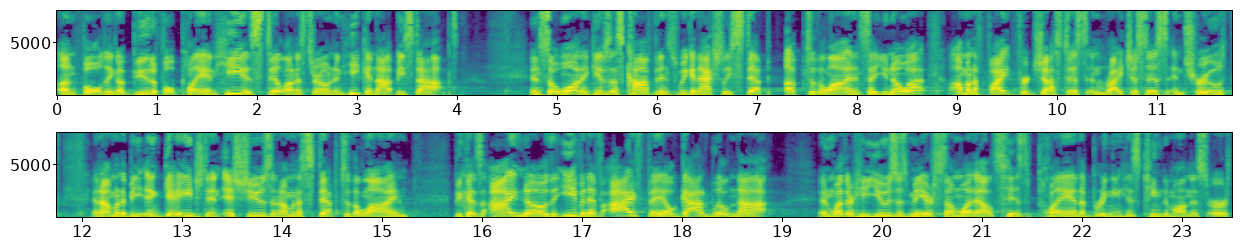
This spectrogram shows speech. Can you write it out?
unfolding a beautiful plan. He is still on his throne and he cannot be stopped. And so, one, it gives us confidence we can actually step up to the line and say, you know what? I'm going to fight for justice and righteousness and truth, and I'm going to be engaged in issues, and I'm going to step to the line because I know that even if I fail, God will not. And whether he uses me or someone else, his plan of bringing his kingdom on this earth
